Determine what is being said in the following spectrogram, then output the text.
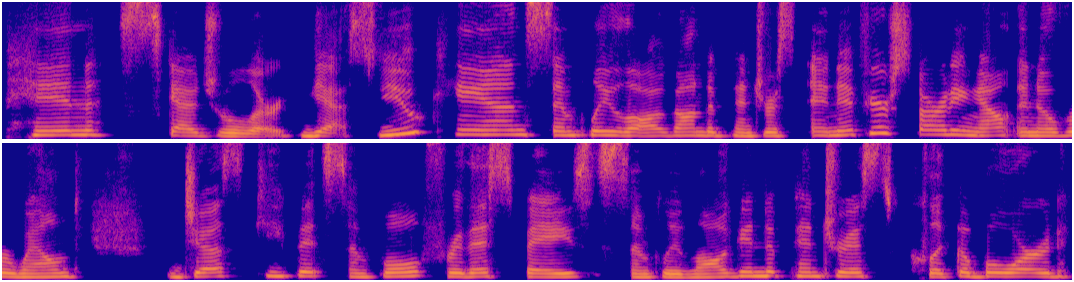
pin scheduler. Yes, you can simply log on to Pinterest. And if you're starting out and overwhelmed, just keep it simple for this phase. Simply log into Pinterest, click a board,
